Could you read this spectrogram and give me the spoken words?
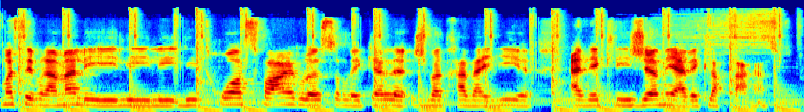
Moi, c'est vraiment les, trois sphères sur lesquelles je vais travailler euh, avec les jeunes et avec leurs parents.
